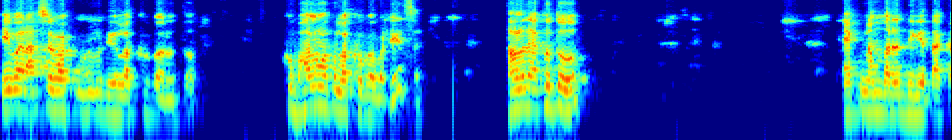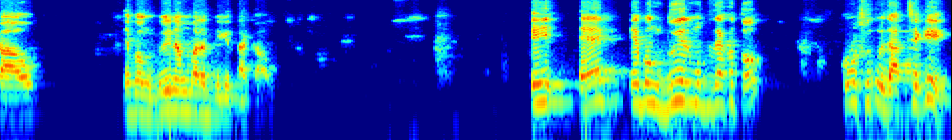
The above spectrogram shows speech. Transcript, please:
এবার বাক্যগুলো দিকে লক্ষ্য করো তো। খুব ভালো মতো লক্ষ্য করবা, ঠিক আছে? তাহলে দেখো তো, এক নাম্বারের দিকে তাকাও। এবং দুই নাম্বারের দিকে তাকাও। এই এক এবং দুই এর মধ্যে দেখো তো, কোন সূত্র যাচ্ছে কি?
